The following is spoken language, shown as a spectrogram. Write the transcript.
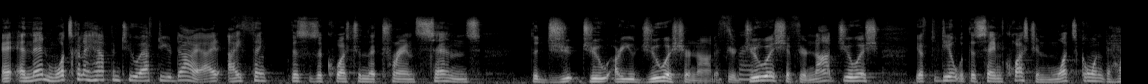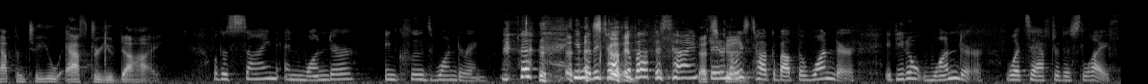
And, and then what's going to happen to you after you die? I, I think this is a question that transcends the Jew, Jew are you Jewish or not? If you're right. Jewish, if you're not Jewish, you have to deal with the same question. What's going to happen to you after you die? Well, the sign and wonder includes wondering. you know, they talk good. about the sign, That's they don't good. always talk about the wonder. If you don't wonder what's after this life,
